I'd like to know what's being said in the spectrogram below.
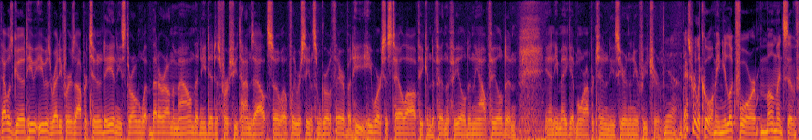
that was good. He, he was ready for his opportunity, and he's thrown what better on the mound than he did his first few times out. So hopefully we're seeing some growth there. But he, he works his tail off. He can defend the field in the outfield, and and he may get more opportunities here in the near future. Yeah, that's really cool. I mean, you look for moments of,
